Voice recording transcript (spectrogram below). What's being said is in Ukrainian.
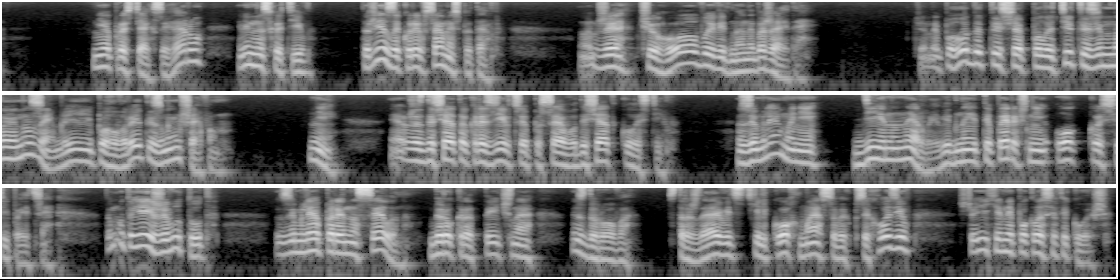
Я простяг сигару, він не схотів, тож я закурив сам і спитав. Отже, чого ви від мене бажаєте? Чи не погодитеся полетіти зі мною на землю і поговорити з моїм шефом? Ні. Я вже з десяток разів це писав у десятку листів. Земля мені діє на нерви, від неї теперішній око сіпається. Тому то я й живу тут. Земля перенаселена, бюрократична, нездорова, страждає від стількох масових психозів, що їх і не покласифікуєш.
